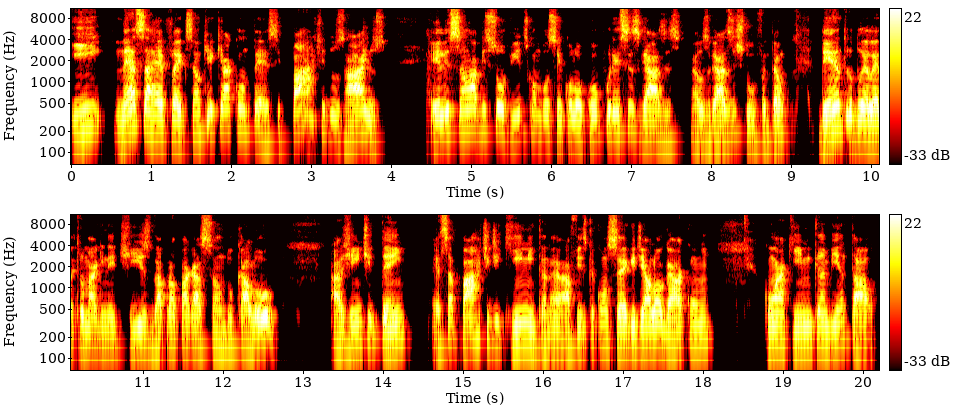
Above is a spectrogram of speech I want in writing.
E nessa reflexão, o que, que acontece? Parte dos raios, eles são absorvidos, como você colocou, por esses gases, né? os gases estufa. Então, dentro do eletromagnetismo, da propagação do calor, a gente tem essa parte de química, né? A física consegue dialogar com, com a química ambiental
